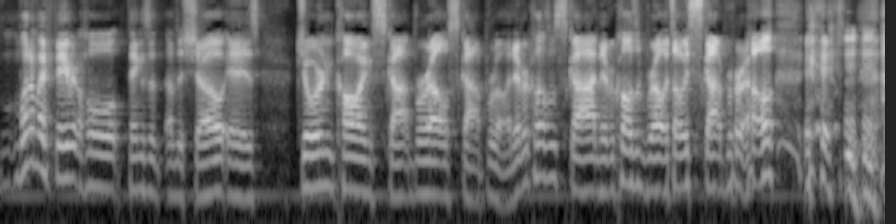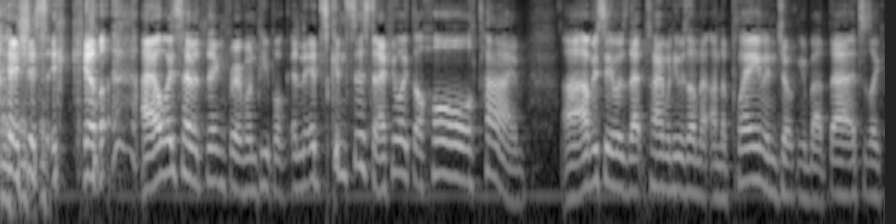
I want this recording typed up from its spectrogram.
one of my favorite whole things of, of, the show is Jordan calling Scott Burrell Scott Burrell. I never calls him Scott, never calls him Burrell. It's always Scott Burrell. it's just kill. I always have a thing for when people, and it's consistent. I feel like the whole time. Uh, obviously, it was that time when he was on the on the plane and joking about that. It's just like,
